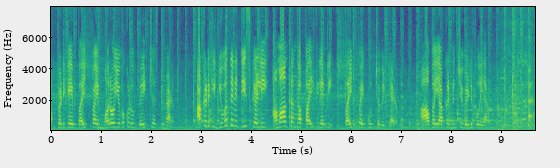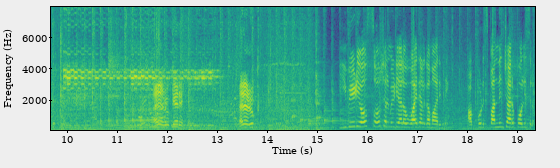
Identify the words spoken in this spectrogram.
అప్పటికే బైక్ పై మరో యువకుడు వెయిట్ చేస్తున్నాడు. అక్కడికి యువతిని తీసుకెళ్ళి అమాంతంగా పైకి లేపి బైక్ పై కూర్చోబెట్టాడు. ఆపై అక్కడి నుంచి వెళ్ళిపోయారు అరే రుక్ అరే. రుక్. ఈ వీడియో సోషల్ మీడియాలో వైరల్గా మారింది. అప్పుడు స్పందించారు పోలీసులు.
